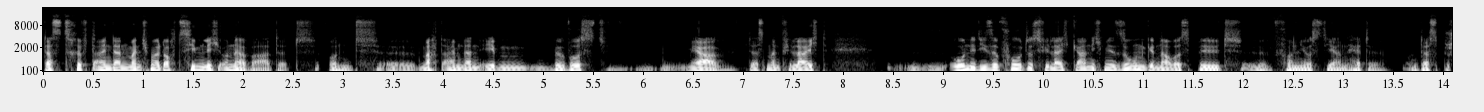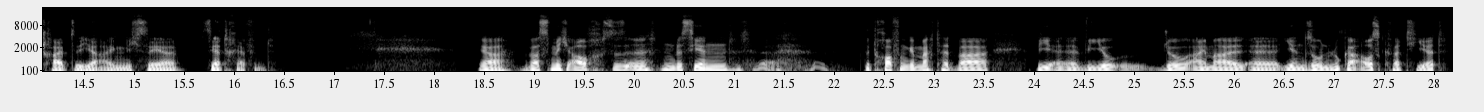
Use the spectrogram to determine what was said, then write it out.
das trifft einen dann manchmal doch ziemlich unerwartet und äh, macht einem dann eben bewusst, ja, dass man vielleicht ohne diese Fotos vielleicht gar nicht mehr so ein genaues Bild äh, von Justian hätte. Und das beschreibt sie hier eigentlich sehr, sehr treffend. Ja, was mich auch äh, ein bisschen äh, betroffen gemacht hat, war, wie, wie jo Joe einmal ihren Sohn Luca ausquartiert.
